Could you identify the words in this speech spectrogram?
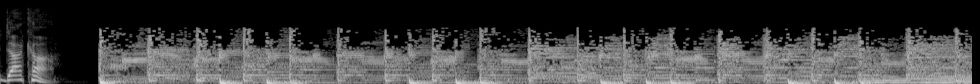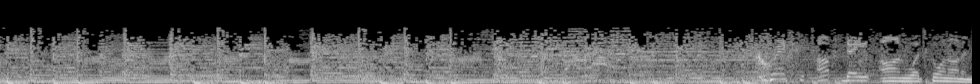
dot com. Quick update on what's going on in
